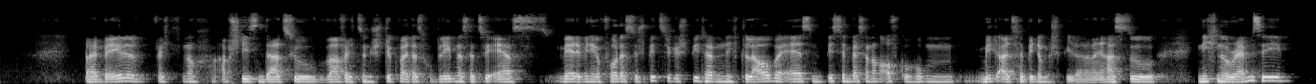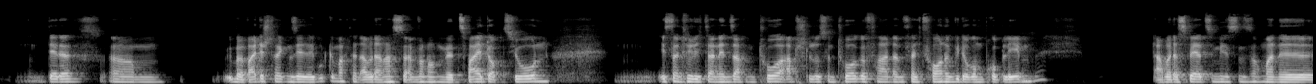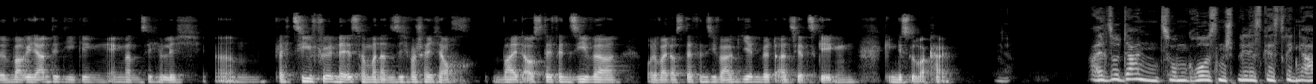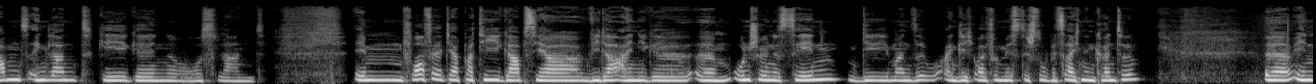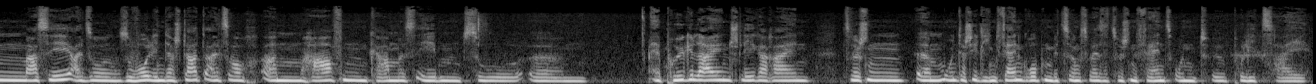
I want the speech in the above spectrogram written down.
bei Bale, vielleicht noch abschließend dazu, war vielleicht so ein Stück weit das Problem, dass er zuerst mehr oder weniger vorderste Spitze gespielt hat und ich glaube, er ist ein bisschen besser noch aufgehoben mit als Verbindungsspieler. Dann hast du nicht nur Ramsey, der das ähm, über weite Strecken sehr, sehr gut gemacht hat, aber dann hast du einfach noch eine zweite Option. Ist natürlich dann in Sachen Torabschluss und Torgefahr dann vielleicht vorne wiederum ein Problem. Mhm. Aber das wäre zumindest nochmal eine Variante, die gegen England sicherlich ähm, vielleicht zielführender ist, weil man dann sich wahrscheinlich auch weitaus defensiver oder weitaus defensiver agieren wird als jetzt gegen, gegen die Slowakei. Also dann zum großen Spiel des gestrigen Abends, England gegen Russland. Im Vorfeld der Partie gab es ja wieder einige ähm, unschöne Szenen, die man so eigentlich euphemistisch so bezeichnen könnte. Äh, in Marseille, also sowohl in der Stadt als auch am Hafen, kam es eben zu ähm, Prügeleien, Schlägereien zwischen ähm, unterschiedlichen Fangruppen beziehungsweise zwischen Fans und äh, Polizei.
